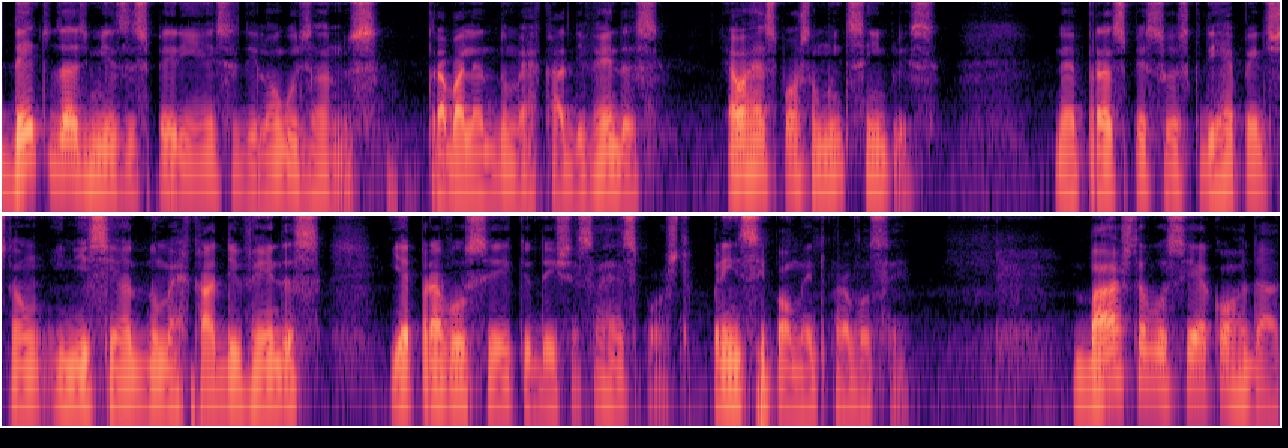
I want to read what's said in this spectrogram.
Dentro das minhas experiências de longos anos trabalhando no mercado de vendas, é uma resposta muito simples né, para as pessoas que de repente estão iniciando no mercado de vendas e é para você que eu deixo essa resposta, principalmente para você. Basta você acordar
